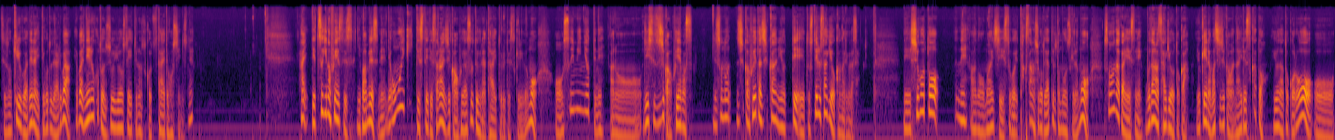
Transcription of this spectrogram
その気力が出ないってことであれば、やっぱり寝ることの重要性っていうのを伝えてほしいんですね。はい。で、次のフェーズです。2番目ですね。で、思い切って捨ててさらに時間を増やすというふうなタイトルですけれども、睡眠によってね、あのー、実質時間増えます。で、その時間、増えた時間によって、えっ、ー、と、捨てる作業を考えてください。で、仕事、ね、あの、毎日すごいたくさんの仕事やってると思うんですけども、その中にですね、無駄な作業とか余計な待ち時間はないですか？というようなところを、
